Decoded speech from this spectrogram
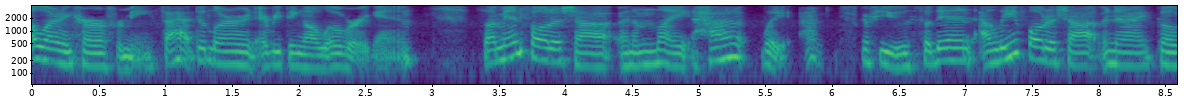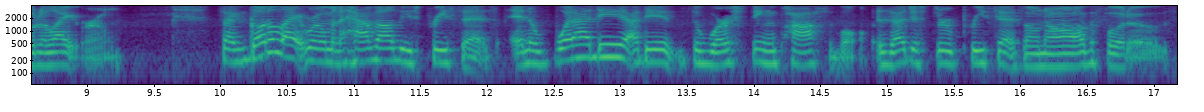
a learning curve for me. So I had to learn everything all over again. So I'm in Photoshop and I'm like, how, wait, I'm just confused. So then I leave Photoshop and I go to Lightroom. So I go to Lightroom and I have all these presets. And what I did, I did the worst thing possible is I just threw presets on all the photos.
